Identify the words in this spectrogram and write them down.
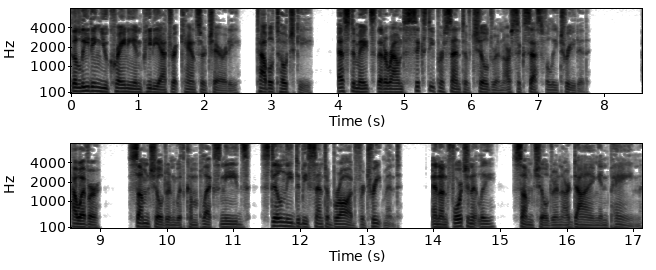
The leading Ukrainian pediatric cancer charity, Tabletochki, estimates that around 60% of children are successfully treated. However, some children with complex needs still need to be sent abroad for treatment, and unfortunately, some children are dying in pain.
